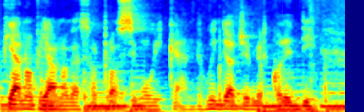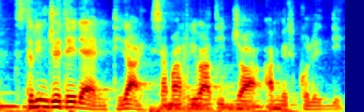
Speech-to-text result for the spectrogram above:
piano piano verso il prossimo weekend. Quindi oggi è mercoledì. Stringete i denti, dai, siamo arrivati già a mercoledì.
